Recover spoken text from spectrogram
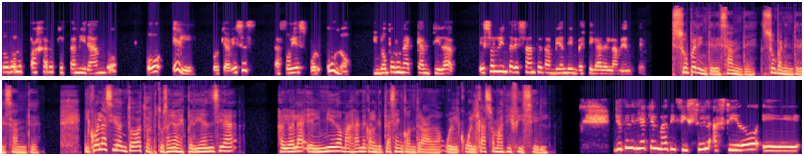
todos los pájaros que está mirando o él, porque a veces la fobia es por uno y no por una cantidad. Eso es lo interesante también de investigar en la mente. Súper interesante, súper interesante. ¿Y cuál ha sido en todos tus años de experiencia Fabiola, el miedo más grande con el que te has encontrado o el, el caso más difícil? Yo te diría que el más difícil ha sido eh,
